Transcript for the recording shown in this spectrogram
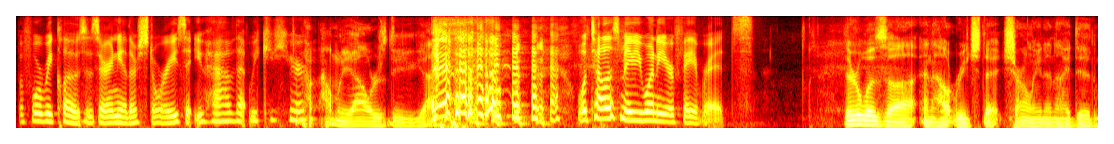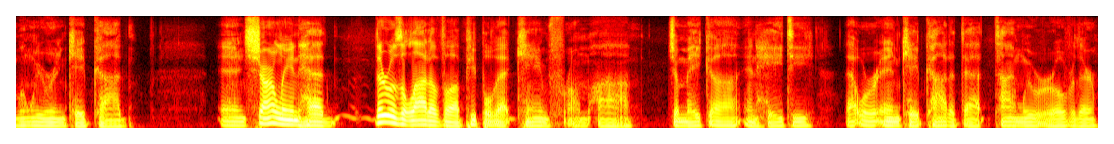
before we close? Is there any other stories that you have that we could hear? How many hours do you got? well, tell us maybe one of your favorites. there was uh, an outreach that Charlene and I did when we were in Cape Cod, and Charlene had there was a lot of uh, people that came from uh, Jamaica and Haiti that were in Cape Cod at that time we were over there.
